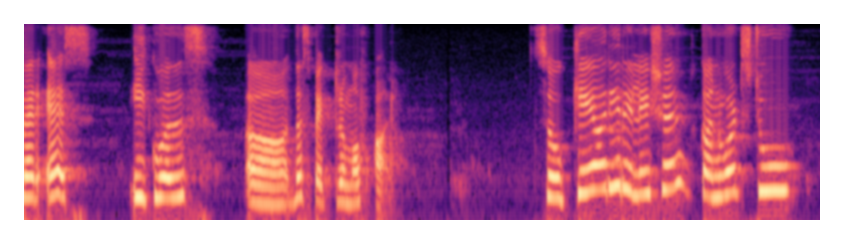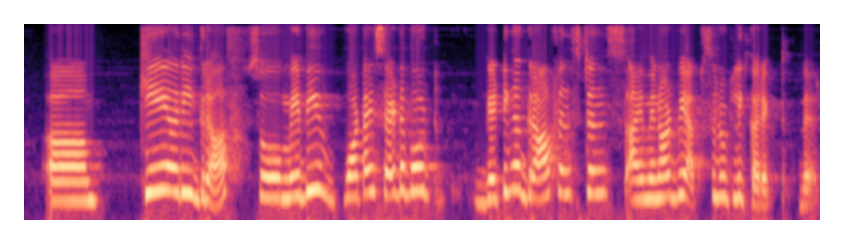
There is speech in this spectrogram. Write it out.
where S equals uh, the spectrum of R. So k-ary relation converts to um, k-ary graph. So maybe what I said about getting a graph instance, I may not be absolutely correct there.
